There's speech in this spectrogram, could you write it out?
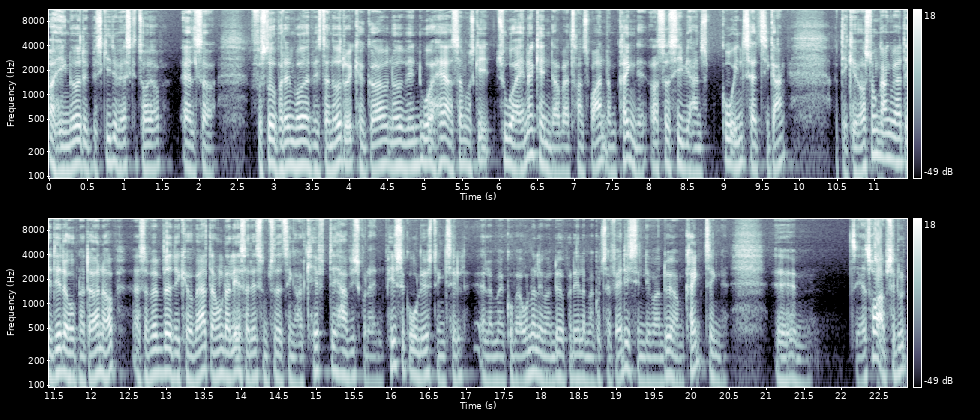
at hænge noget af det beskidte vasketøj op. Altså forstået på den måde, at hvis der er noget, du ikke kan gøre noget ved nu og her, så måske turde anerkende det og være transparent omkring det, og så sige, at vi har en god indsats i gang. Og det kan jo også nogle gange være, at det er det, der åbner dørene op. Altså, hvem ved, det kan jo være, at der er nogen, der læser det, som sidder og tænker, hold kæft, det har vi sgu da en pissegod løsning til. Eller man kunne være underleverandør på det, eller man kunne tage fat i sin leverandør omkring tingene. Øhm, så jeg tror absolut,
